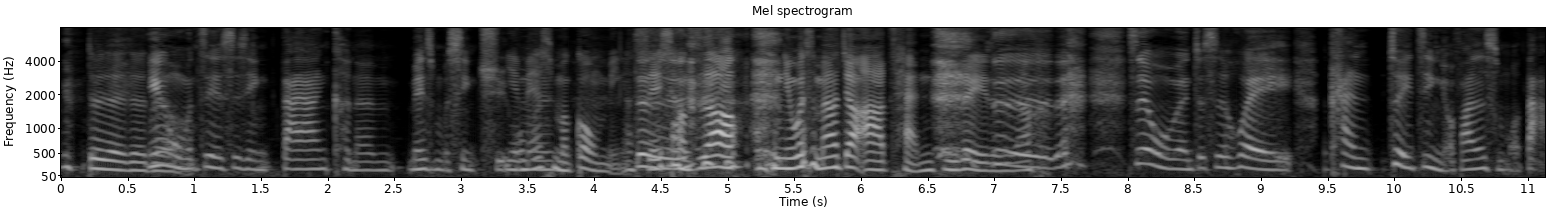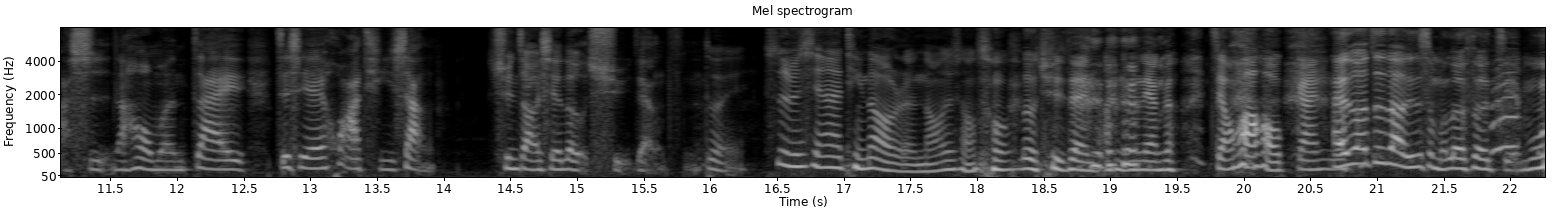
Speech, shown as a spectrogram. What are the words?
对对对，因为我们自己的事情大家可能没什么兴趣，也没什么共鸣，谁想知道 你为什么要叫阿残之类的？对对对，所以我们就是会看最近有发生什么大事，然后我们在这些话题上。寻找一些乐趣，这样子。对，是不是现在听到的人，然后就想说乐趣在哪？你们两个 讲话好干，还说这到底是什么乐色节目？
